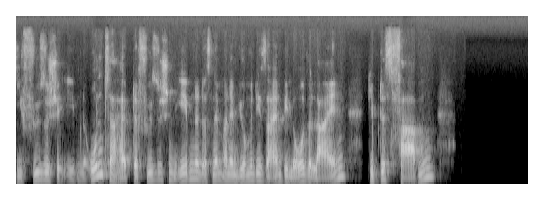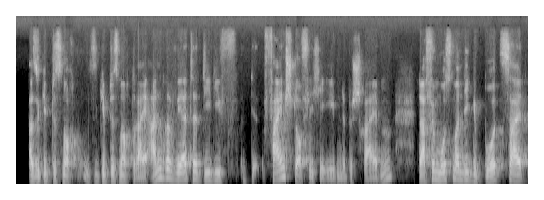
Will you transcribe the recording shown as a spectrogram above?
die physische Ebene. Unterhalb der physischen Ebene, das nennt man im Human Design Below the Line, gibt es Farben. also gibt es noch, gibt es noch drei andere Werte, die die feinstoffliche Ebene beschreiben. Dafür muss man die Geburtszeit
